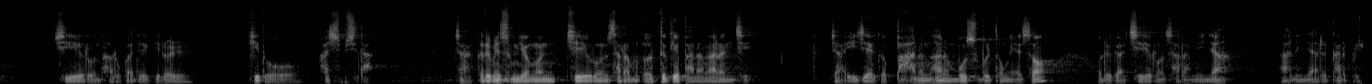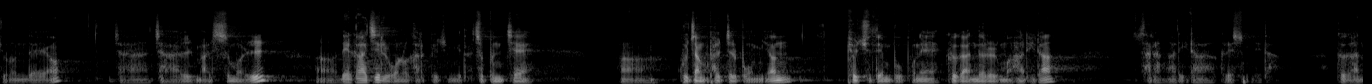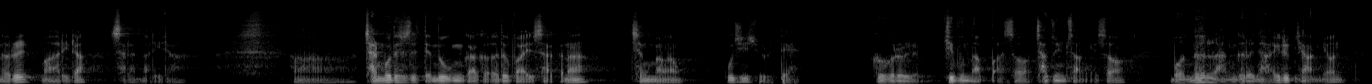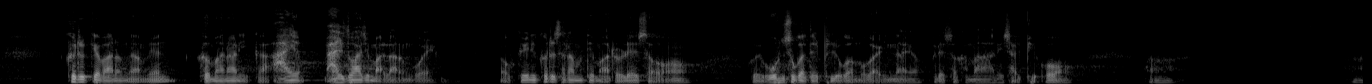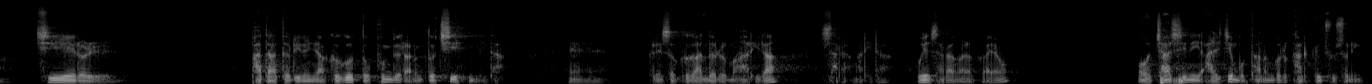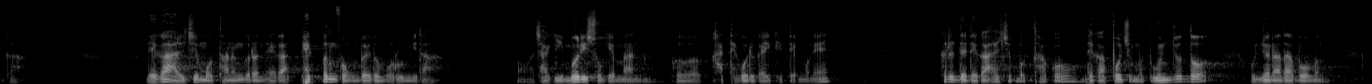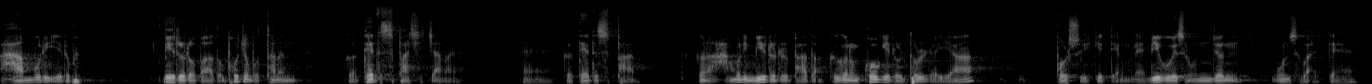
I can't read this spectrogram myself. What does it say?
지혜로운 하루가 되기를 기도하십시다. 자, 그러면 성경은 지혜로운 사람은 어떻게 반응하는지, 자, 이제 그 반응하는 모습을 통해서 우리가 지혜로운 사람이냐, 아니냐를 가르쳐 주는데요. 자, 잘 말씀을 어, 네 가지를 오늘 가르쳐 줍니다. 첫 번째, 어, 9장 8절 보면 표시된 부분에 그가 너를 뭐하리라 사랑하리라 그랬습니다. 그가 너를 뭐하리라 사랑하리라. 아, 잘못했을 때 누군가가 어드바이스하거나 책망하고 꾸짖을 때 그거를 기분 나빠서 자존심 상해서 뭐 너는 안 그러냐 이렇게 하면 그렇게 반응하면 그만하니까 아예 말도 하지 말라는 거예요. 어, 괜히 그런 사람한테 말을 해서 그 원수가 될 필요가 뭐가 있나요? 그래서 가만히 살피고 어, 어, 지혜를 받아들이느냐 그것도 분별하는 또 지혜입니다. 예, 그래서 그가 너를 말이라 사랑하리라. 왜 사랑할까요? 어, 자신이 알지 못하는 것을 가르쳐 주으니까. 내가 알지 못하는 것은 내가 100번 공부해도 모릅니다. 어, 자기 머릿속에만 그 카테고리가 있기 때문에 그런데 내가 알지 못하고 내가 보지 못 운전도 운전하다 보면 아무리 여러분 미러로 봐도 보지 못하는 그 데드 스팟이 있잖아요. 예, 그 데드 스팟. 그건 아무리 미러를 봐도 그거는 고개를 돌려야 볼 수 있기 때문에 미국에서 운전 운습할 때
